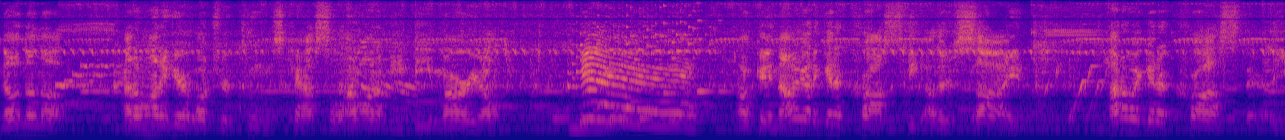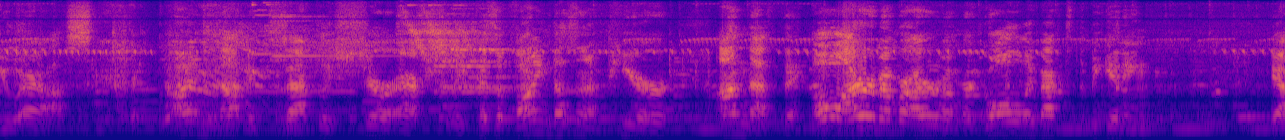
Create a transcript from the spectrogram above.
No, no, no. I don't want to hear about your Queen's Castle. I want to be Bee Mario. Yay! Okay, now I gotta get across the other side. How do I get across there, you ask? I'm not exactly sure, actually, because the vine doesn't appear on that thing. Oh, I remember, I remember. Go all the way back to the beginning. Yeah,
